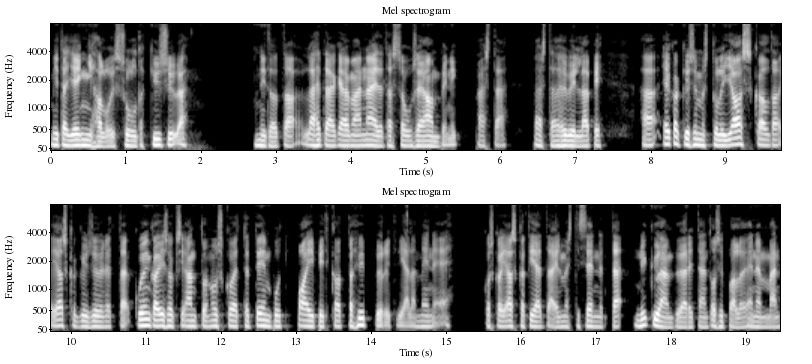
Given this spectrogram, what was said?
mitä jengi haluaisi sulta kysyä, niin tota, lähdetään käymään näitä, tässä on useampi, niin päästään, päästään hyvin läpi. Ää, eka kysymys tuli Jaskalta. Jaska kysyi, että kuinka isoksi Anton uskoo, että temput, paipit kautta hyppyrit vielä menee? Koska Jaska tietää ilmeisesti sen, että nykyään pyöritään tosi paljon enemmän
